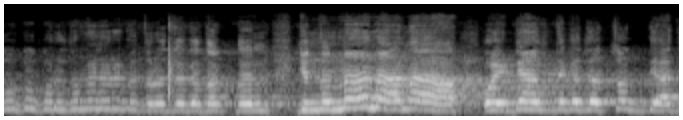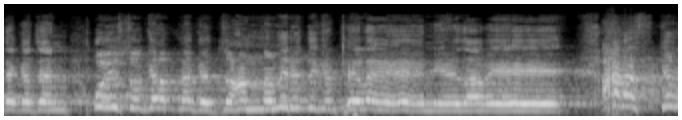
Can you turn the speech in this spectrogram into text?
কুকু করে জমিনের ভিতরে জেগে থাকতেন। কিন্তু না না না, ওই ড্যান্স দেখে যে চোখ দিয়া দেখেছেন, ওই চোখে আপনাকে জাহান্নামের দিকে ঠেলে নিয়ে যাবে। আর আজকের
